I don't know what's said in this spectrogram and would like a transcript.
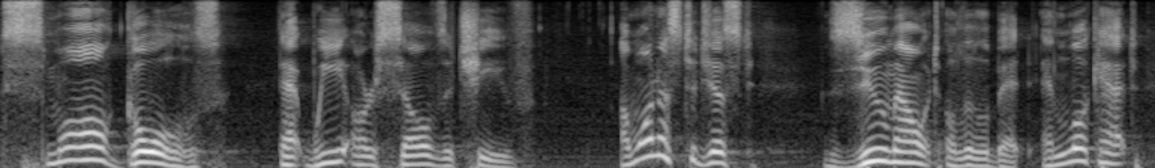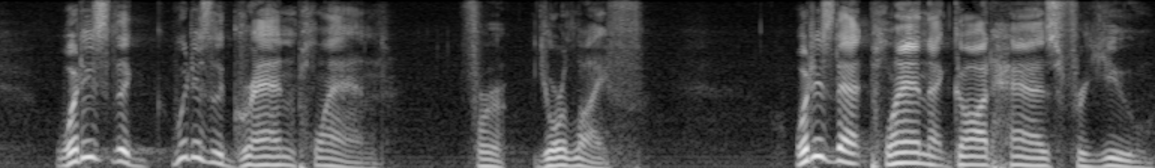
small goals that we ourselves achieve, I want us to just zoom out a little bit and look at what is the, what is the grand plan for your life? What is that plan that God has for you?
